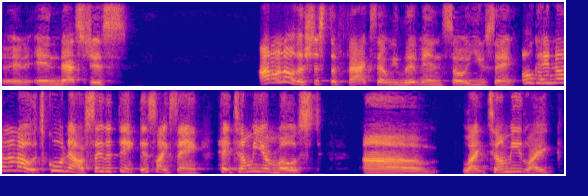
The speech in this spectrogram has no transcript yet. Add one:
and and that's just i don't know that's just the facts that we live in. So you saying okay no no no it's cool now say the thing. It's like saying hey tell me your most um like tell me like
